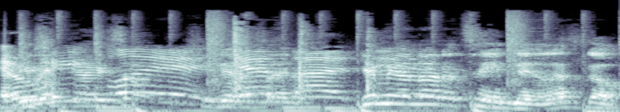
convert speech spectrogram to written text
Replay some- it. Yes, I Give me another team then. Let's go.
